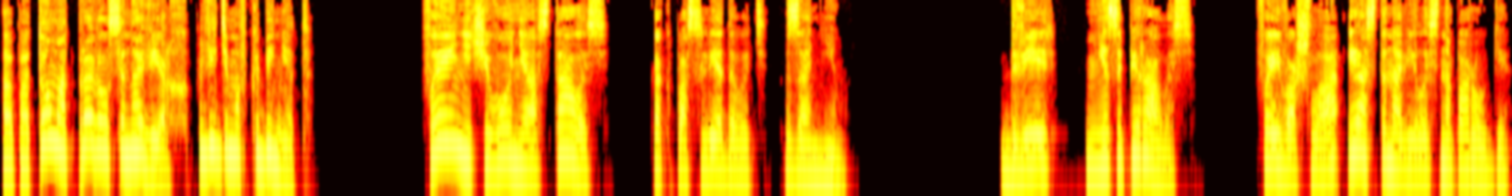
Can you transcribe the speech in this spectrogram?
а потом отправился наверх, видимо, в кабинет. Фэй ничего не осталось, как последовать за ним. Дверь не запиралась. Фэй вошла и остановилась на пороге.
